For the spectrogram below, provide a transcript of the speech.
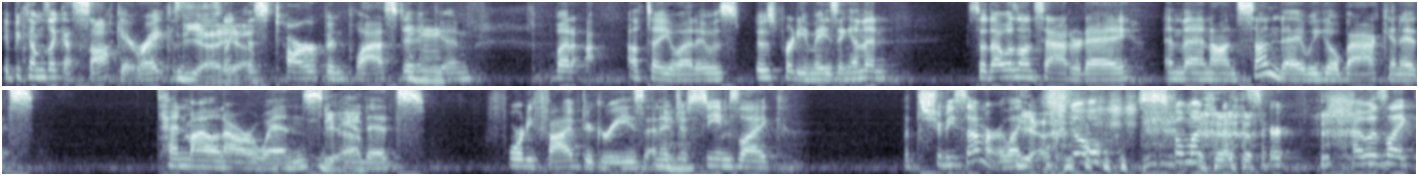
it becomes like a socket, right? Because Yeah, it's like yeah. this tarp and plastic, mm-hmm. and but I'll tell you what, it was it was pretty amazing. And then so that was on Saturday, and then on Sunday we go back and it's 10 mile an hour winds, Yeah. and it's 45 degrees, and it mm-hmm. just seems like it should be summer. Like Yeah. so so much nicer. I was like,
